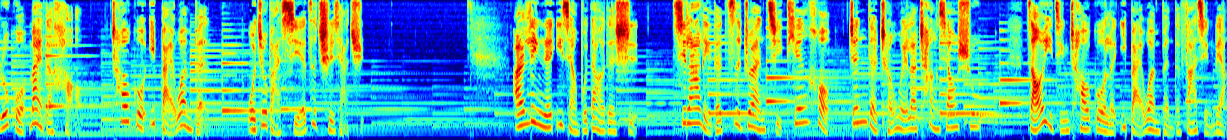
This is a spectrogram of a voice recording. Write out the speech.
如果卖得好，超过一百万本。”我就把鞋子吃下去。而令人意想不到的是，希拉里的自传几天后真的成为了畅销书，早已经超过了一百万本的发行量。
